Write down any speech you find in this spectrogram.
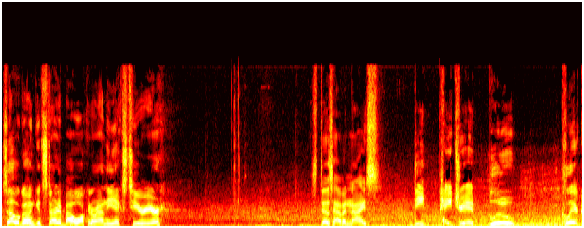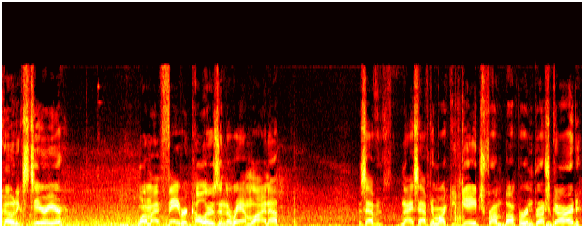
So we'll go and get started by walking around the exterior. This does have a nice, deep Patriot blue clear coat exterior. One of my favorite colors in the Ram lineup. This have a nice aftermarket gauge front bumper and brush guard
